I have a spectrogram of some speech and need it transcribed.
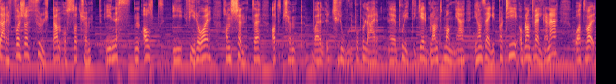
Derfor så fulgte han også Trump i nesten alt i fire år. Han skjønte at Trump var en utrolig populær eh, politiker blant mange i hans eget parti og blant velgerne, og at det var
